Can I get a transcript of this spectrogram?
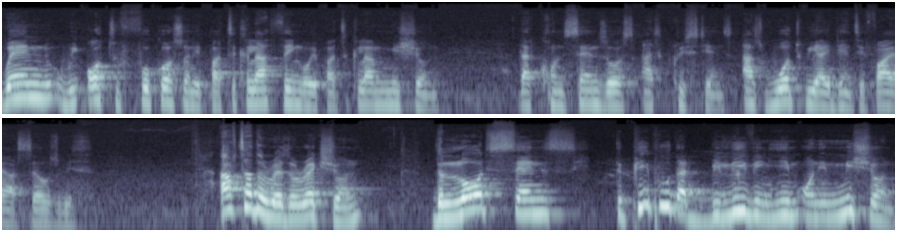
when we ought to focus on a particular thing or a particular mission that concerns us as Christians, as what we identify ourselves with. After the resurrection, the Lord sends the people that believe in Him on a mission.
